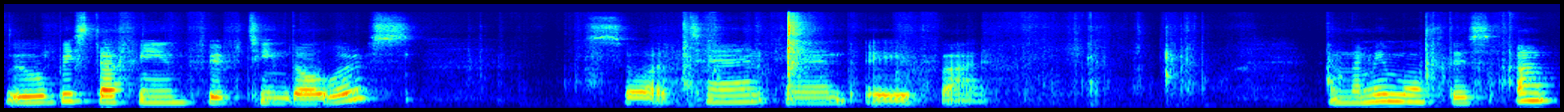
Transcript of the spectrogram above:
we will be stuffing $15 so a 10 and a 5 and let me move this up.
